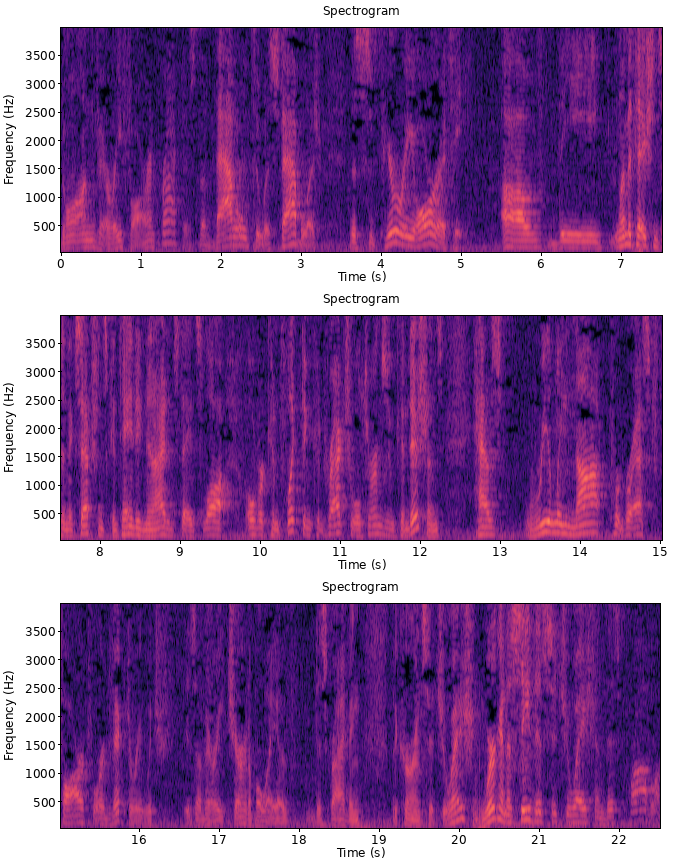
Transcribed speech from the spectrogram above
gone very far in practice. The battle to establish the superiority of the limitations and exceptions contained in United States law over conflicting contractual terms and conditions has really not progressed far toward victory, which is a very charitable way of describing the current situation. We're going to see this situation, this problem,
